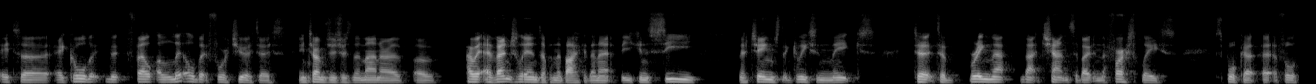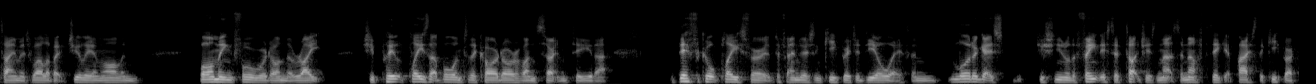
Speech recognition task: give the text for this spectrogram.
it's a, a goal that, that felt a little bit fortuitous in terms of just the manner of, of how it eventually ends up in the back of the net. But you can see the change that Gleeson makes to, to bring that that chance about in the first place. Spoke at, at full time as well about Julia Mollen bombing forward on the right. She play, plays that ball into the corridor of uncertainty. That difficult place for defenders and keeper to deal with. And Laura gets just you know the faintest of touches, and that's enough to take it past the keeper.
